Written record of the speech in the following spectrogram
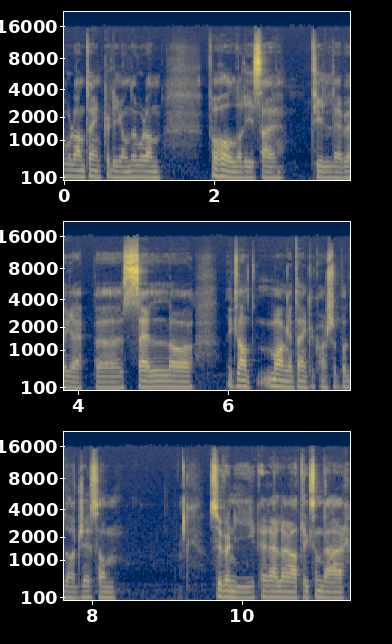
hvordan tenker de om det? Hvordan forholder de seg til det begrepet selv. Og mange tenker kanskje på Dodgy som suvenirer, eller at liksom det er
